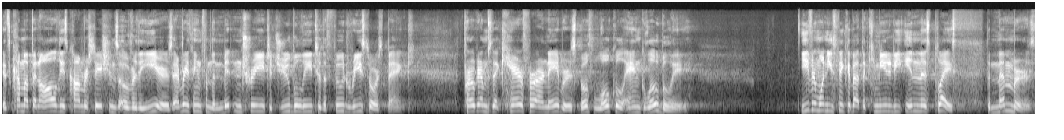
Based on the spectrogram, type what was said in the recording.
It's come up in all these conversations over the years everything from the mitten tree to Jubilee to the Food Resource Bank programs that care for our neighbors, both local and globally. Even when you think about the community in this place, the members,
